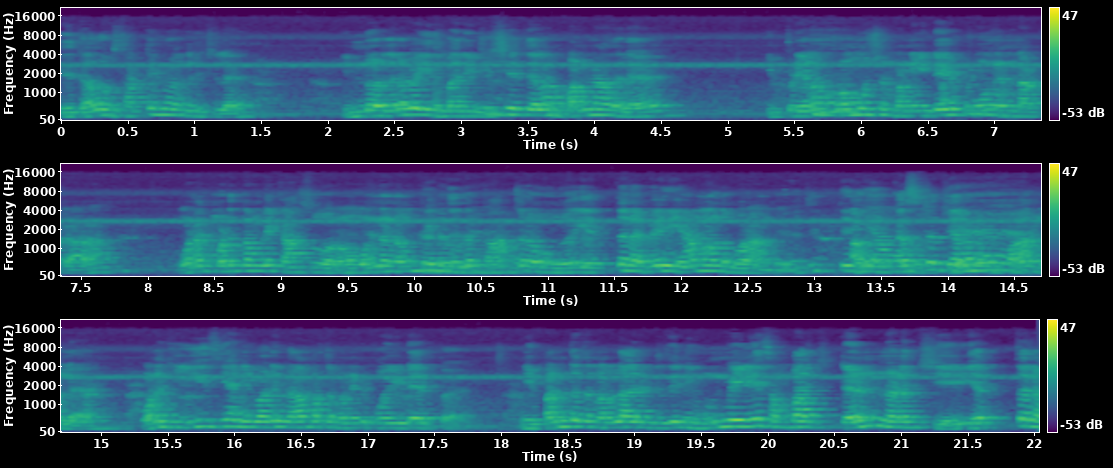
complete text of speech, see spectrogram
இதுக்காக ஒரு சட்டமே வந்துருச்சுல? இன்னொரு தடவை இது மாதிரி விஷயத்தையெல்லாம் பண்ணாதல? இப்படியெல்லாம் ப்ரொமோஷன் பண்ணிக்கிட்டே போனேன்னாக்கா உனக்கு மட்டும் நம்மளே காசு வரும். உன்னை நம்பி இந்த இதை பாக்குறவங்க எத்தனை பேர் ஏமாந்து போறாங்க? அவங்க கஷ்டத்தை பாருல. உனக்கு ஈஸியா நீ பாடி விளம்பரத்தை பண்ணிட்டு போயிட்டே இருப்ப. நீ பண்றது நல்லா இருக்குது நீ உண்மையிலேயே சம்பாதிச்சிட்டேன்னு நினைச்சு எத்தனை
